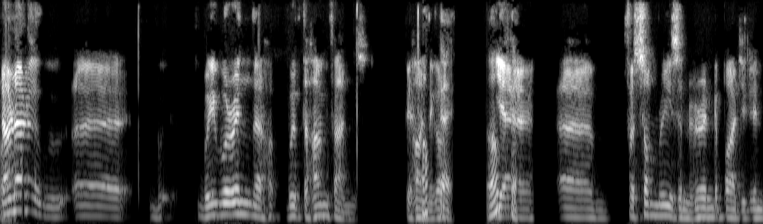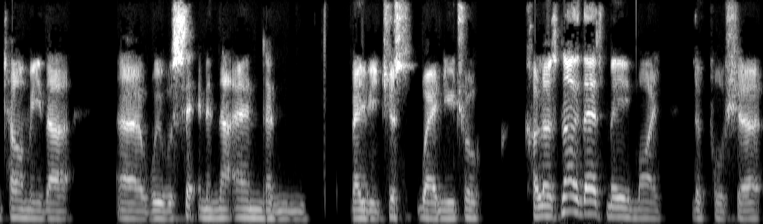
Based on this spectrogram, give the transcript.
No, no, no. Uh, we were in the with the home fans behind the goal. Okay. Okay. Yeah. Um, for some reason, Harinder Baji didn't tell me that uh, we were sitting in that end and maybe just wear neutral colours. No, there's me, in my Liverpool shirt,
